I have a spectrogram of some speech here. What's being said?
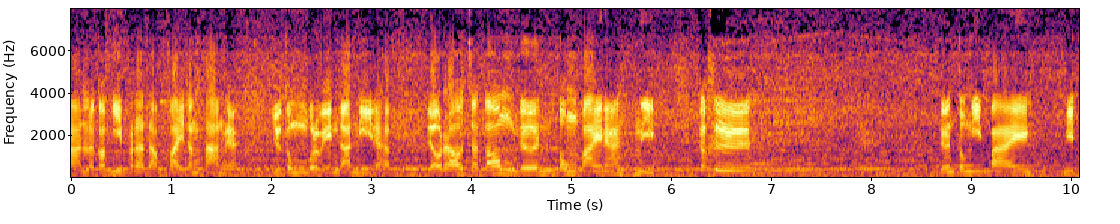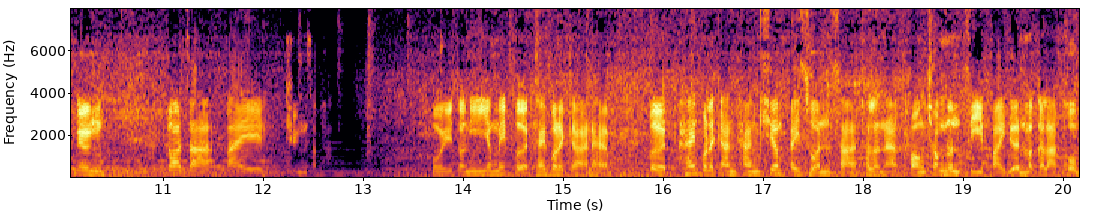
านแล้วก็มีประดับไฟต่างๆเนี่ยอยู่ตรงบริเวณด้านนี้นะครับ เดี๋ยวเราจะต้องเดินตรงไปนะ นี่ก็คือ เดินตรงนี้ไปนิดนึง ก็จะไปถึงสะพานโอ้ยตอนนี้ยังไม่เปิดให้บริการนะครับ เปิดให้บริการทางเชื่อมไปสวนสาธารณะคลองช่องนนทรีปลายเดือนมกราคม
